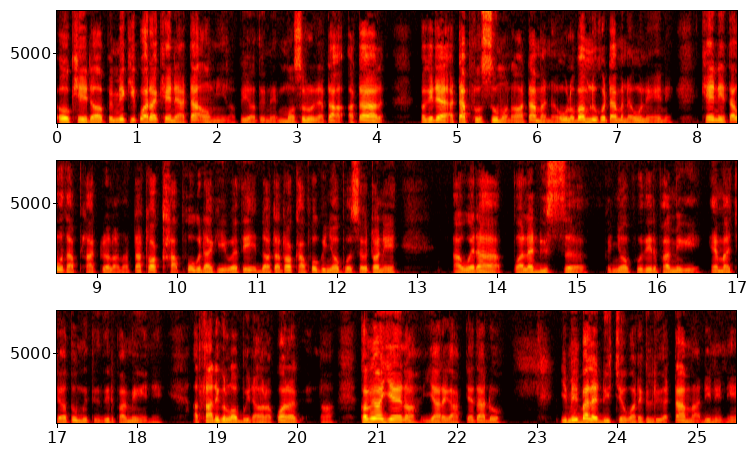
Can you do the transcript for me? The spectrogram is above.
โอเคတော့ပမစ်ကီကွာရခဲနေအတအောင်မြင်လို့ပြီးတော့သူနေမော်ဆိုလို့နေအတအတ ပကတဲ့အတဖလို့ဆိုမနော်အတမနော်လို့ဘာမလို့ခတမနော်နေနေခဲနေတောက်တာဖလာကရလောနော်တထောခါဖို့ကဒါကီဝဲတိတော့တထောခါဖို့ကညောပိုဆိုတော့နေအဝဲရာပွာလဒုစကညောပိုတဲ့ဖာမီကြီးဟဲမချောသူမတူတဲ့ဖာမီကြီးနေအတာဒီကလောဘီတော့ကွာနော်ကမျောရဲနော်ရရကပြတာတော့ယမိဘလည်းဒီချဝရကလူအတမဒီနေနေ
